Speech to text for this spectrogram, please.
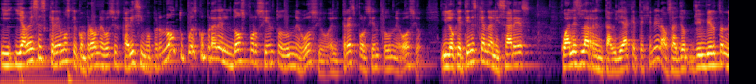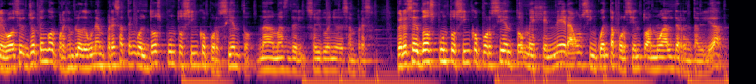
Y, y, a veces creemos que comprar un negocio es carísimo, pero no, tú puedes comprar el 2% de un negocio, el 3% de un negocio. Y lo que tienes que analizar es ¿Cuál es la rentabilidad que te genera? O sea, yo, invierto en negocios, yo tengo, por ejemplo, de una empresa tengo el 2.5%, nada más del, soy dueño de esa empresa. Pero ese 2.5% me genera un 50% anual de rentabilidad.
